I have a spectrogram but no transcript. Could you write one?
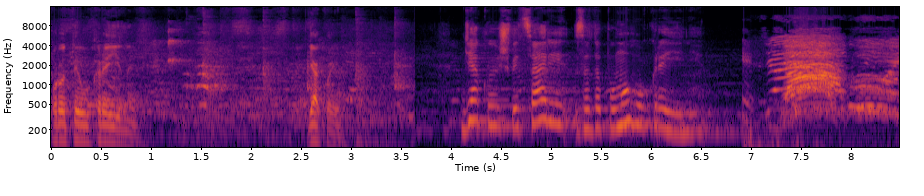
проти України. Дякую. Дякую Швейцарії за допомогу Україні. Дякуємо!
